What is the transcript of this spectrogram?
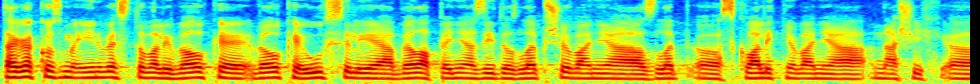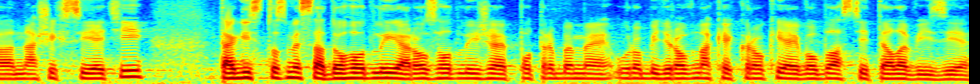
tak ako sme investovali veľké, veľké úsilie a veľa peňazí do zlepšovania a zlep, e, skvalitňovania našich, e, našich sietí, Takisto sme sa dohodli a rozhodli, že potrebujeme urobiť rovnaké kroky aj v oblasti televízie.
